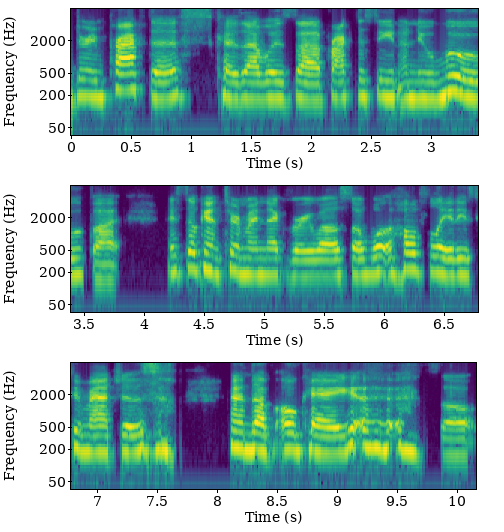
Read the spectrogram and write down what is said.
during practice because I was uh, practicing a new move, but I still can't turn my neck very well. So we'll, hopefully these two matches end up okay. so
